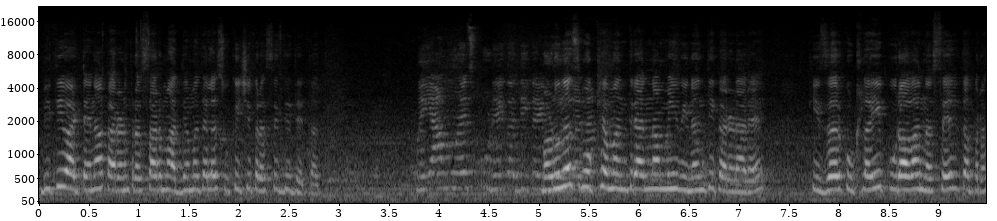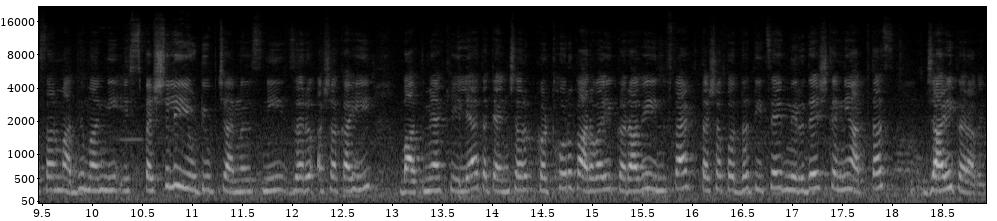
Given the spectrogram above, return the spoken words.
भीती वाटते ना कारण प्रसार माध्यमं त्याला चुकीची प्रसिद्धी देतात. मग यामुळेच पुढे कधी काही म्हणूनच मुख्यमंत्र्यांना मी विनंती करणार आहे की जर कुठलाही पुरावा नसेल तर प्रसार माध्यमांनी स्पेशली यूट्यूब चॅनल्सनी जर अशा काही बातम्या केल्या तर त्यांच्यावर कठोर कारवाई करावी. इनफॅक्ट तशा पद्धतीचे निर्देश त्यांनी आत्ताच जारी करावेत.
